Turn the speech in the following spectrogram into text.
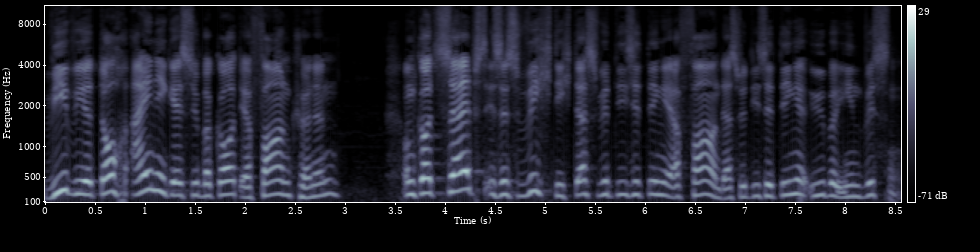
wie wir doch einiges über Gott erfahren können. Und Gott selbst ist es wichtig, dass wir diese Dinge erfahren, dass wir diese Dinge über ihn wissen.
